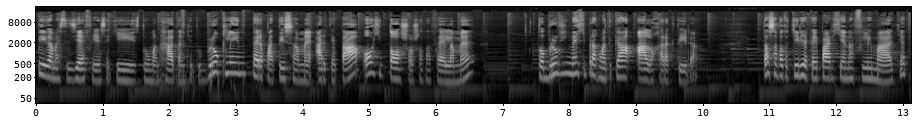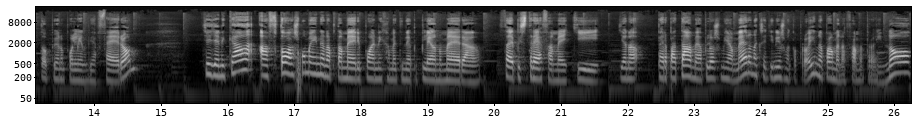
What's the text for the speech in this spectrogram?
πήγαμε στις γέφυρες εκεί του Manhattan και του Brooklyn, περπατήσαμε αρκετά, όχι τόσο όσο θα θέλαμε, το Brooklyn έχει πραγματικά άλλο χαρακτήρα. Τα Σαββατοκύριακα υπάρχει ένα flea market, το οποίο είναι πολύ ενδιαφέρον. Και γενικά αυτό ας πούμε είναι ένα από τα μέρη που αν είχαμε την επιπλέον μέρα θα επιστρέφαμε εκεί για να περπατάμε απλώς μία μέρα, να ξεκινήσουμε το πρωί, να πάμε να φάμε πρωινό,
